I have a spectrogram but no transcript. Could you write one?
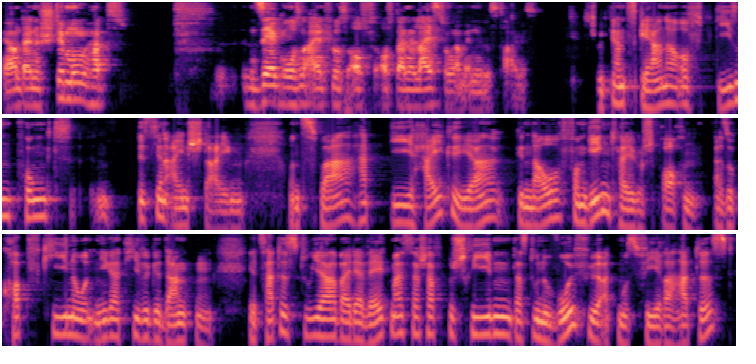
Ja, und deine Stimmung hat einen sehr großen Einfluss auf, auf deine Leistung am Ende des Tages. Ich würde ganz gerne auf diesen Punkt bisschen einsteigen. Und zwar hat die Heike ja genau vom Gegenteil gesprochen, also Kopfkino und negative Gedanken. Jetzt hattest du ja bei der Weltmeisterschaft beschrieben, dass du eine Wohlfühlatmosphäre hattest.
